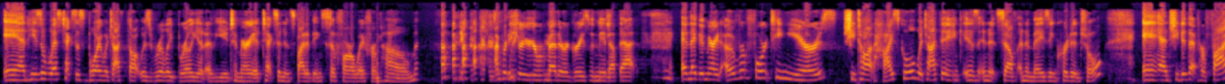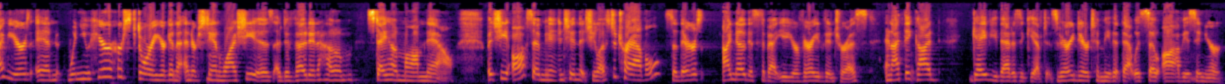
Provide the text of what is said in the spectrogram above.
and he's a West Texas boy, which I thought was really brilliant of you to marry a Texan in spite of being so far away from home. I'm pretty sure your mother agrees with me about that. And they've been married over 14 years. She taught high school, which I think is in itself an amazing credential. And she did that for five years. And when you hear her story, you're going to understand why she is a devoted home, stay home mom now. But she also mentioned that she loves to travel. So there's, I know this about you. You're very adventurous. And I think God gave you that as a gift. It's very dear to me that that was so obvious in your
